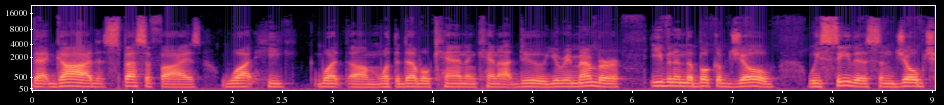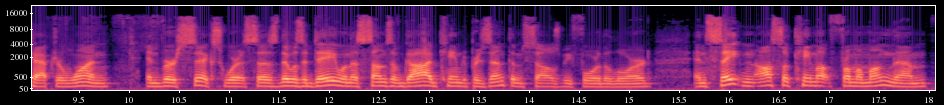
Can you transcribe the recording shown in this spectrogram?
that God specifies what he what um, what the devil can and cannot do. You remember even in the book of Job, we see this in Job chapter 1 in verse 6 where it says there was a day when the sons of God came to present themselves before the Lord, and Satan also came up from among them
